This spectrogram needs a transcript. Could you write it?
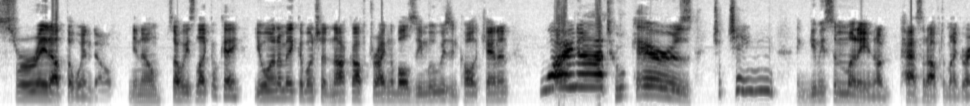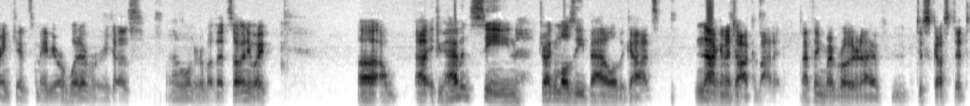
straight out the window, you know? So he's like, okay, you want to make a bunch of knockoff Dragon Ball Z movies and call it canon? Why not? Who cares? Cha-ching! And give me some money and I'll pass it off to my grandkids maybe, or whatever he does. I wonder about that. So anyway, uh, uh, if you haven't seen Dragon Ball Z Battle of the Gods, not going to talk about it. I think my brother and I have discussed it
